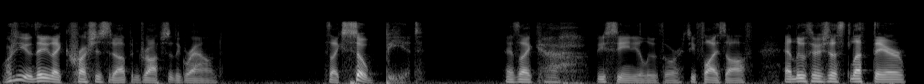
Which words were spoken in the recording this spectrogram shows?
What are you? And then he like crushes it up and drops it to the ground. It's like, so be it. And it's like, be seeing you, Luthor. As he flies off. And Luthor's just left there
